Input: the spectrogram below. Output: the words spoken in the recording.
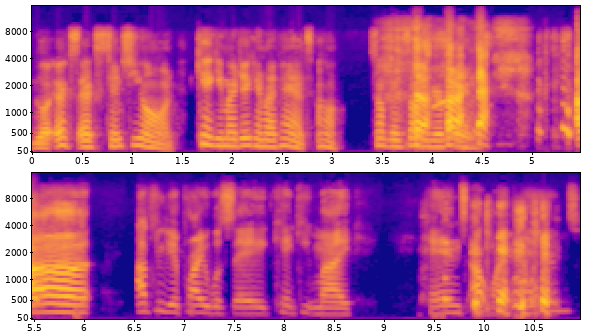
Be like XX Tension. Can't get my dick in my pants. Uh, something, something, your man. uh, I think they probably would say, "Can't keep my hands out my hands."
